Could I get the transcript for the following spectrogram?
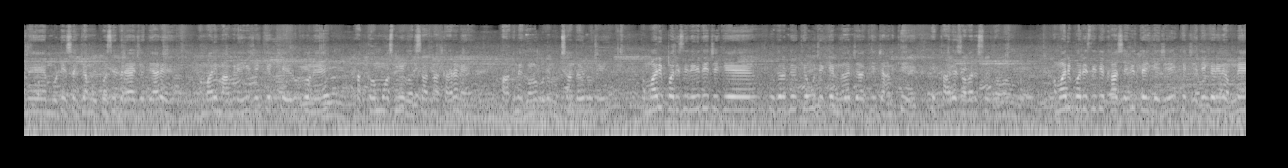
અને મોટી સંખ્યામાં ઉપસ્થિત રહ્યા છે. ત્યારે અમારી માંગણી એવી છે કે ખેડૂતોને આ કમોસમી વરસાદના કારણે પાકને ઘણું બધું નુકસાન થયેલું છે. અમારી પરિસ્થિતિ એવી છે કે કુદરતનું કેવું છે કે ન જાગી જાણકી કે કાલે સવારે શું થવાનું. અમારી પરિસ્થિતિ ખાસ એવી થઈ ગઈ છે કે જેથી કરીને અમને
